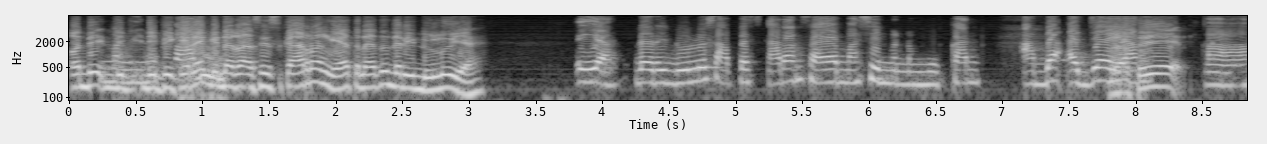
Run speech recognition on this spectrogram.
Oh di, di- dipikirnya generasi sekarang ya ternyata dari dulu ya. Iya, dari dulu sampai sekarang saya masih menemukan ada aja yang Berarti uh,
